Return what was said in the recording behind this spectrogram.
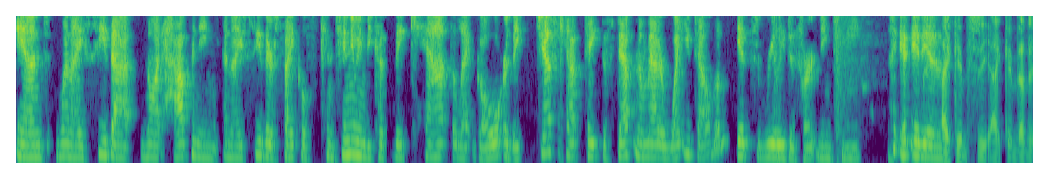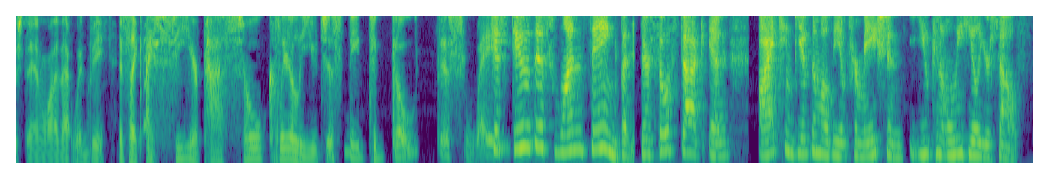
And when I see that not happening and I see their cycles continuing because they can't let go or they just can't take the step no matter what you tell them, it's really disheartening to me. It, it is. I could see, I could understand why that would be. It's like, I see your path so clearly. You just need to go this way. just do this one thing, but they're so stuck and I can give them all the information. You can only heal yourselves.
